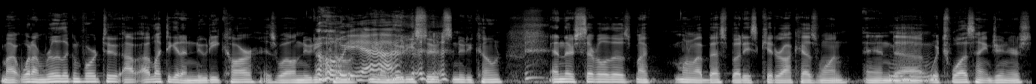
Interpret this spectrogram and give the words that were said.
my, what I'm really looking forward to, I, I'd like to get a nudie car as well. Nudie Oh, Cohn, yeah. you know, nudie suits, nudie Cohn. And there's several of those. My one of my best buddies, Kid Rock, has one, and Mm-hmm. uh, which was Hank Jr.'s,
